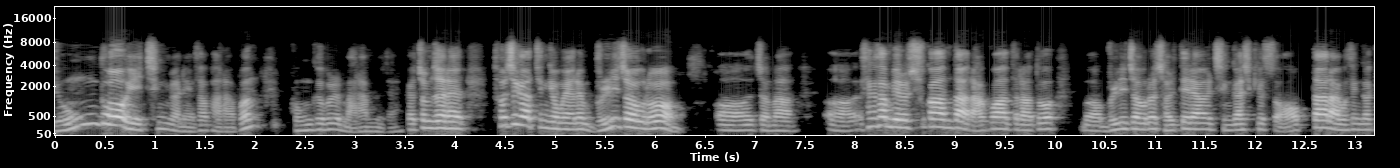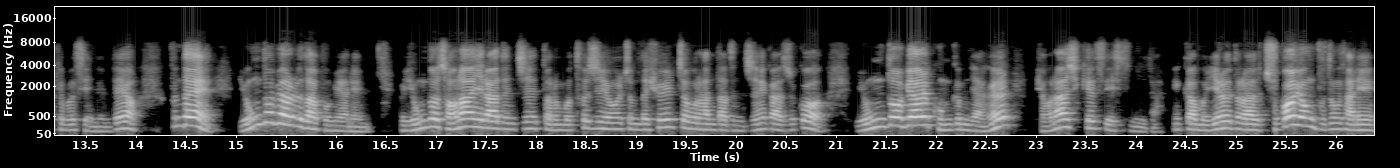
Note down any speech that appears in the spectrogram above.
용도의 측면에서 바라본 공급을 말합니다. 그러니까 좀 전에 토지 같은 경우에는 물리적으로 어저막 어, 생산비를 추가한다라고 하더라도 뭐 물리적으로 절대량을 증가시킬 수 없다라고 생각해 볼 수 있는데요. 근데 용도별로 다 보면은 뭐 용도 전환이라든지 또는 뭐 토지 이용을 좀 더 효율적으로 한다든지 해가지고 용도별 공급량을 변화시킬 수 있습니다. 그러니까 뭐 예를 들어 주거용 부동산의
